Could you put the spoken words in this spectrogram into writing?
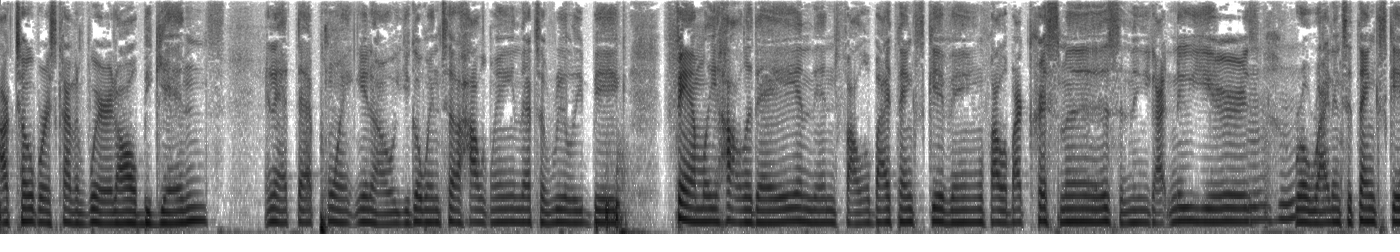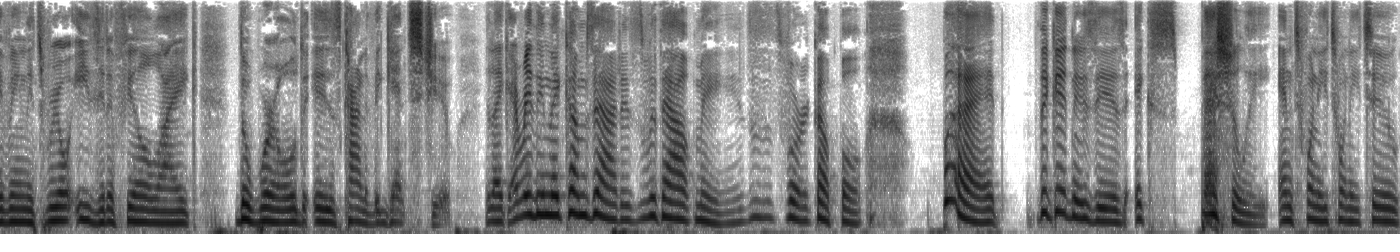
October is kind of where it all begins. And at that point, you know, you go into Halloween. That's a really big family holiday, and then followed by Thanksgiving, followed by Christmas, and then you got New Year's. Mm-hmm. Roll right into Thanksgiving. It's real easy to feel like the world is kind of against you. Like everything that comes out is without me. This is for a couple. But the good news is, especially in 2022,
